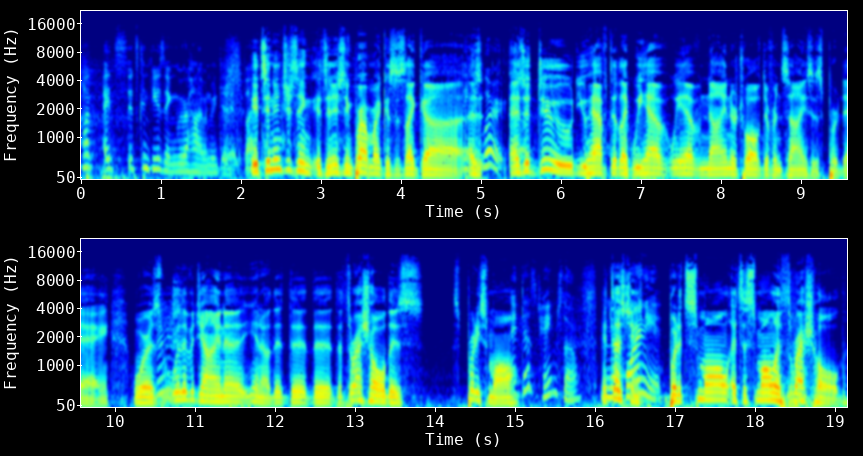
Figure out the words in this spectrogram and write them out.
fucked, it's it's confusing. We were high when we did it, but It's an interesting it's an interesting problem, right? Because it's like uh, as work, as though. a dude, you have to like we have we have nine or twelve different sizes per day, whereas Mm. with a vagina, you know, the the the, the threshold is is pretty small. it does change though. It does change, but it's small. It's a smaller threshold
